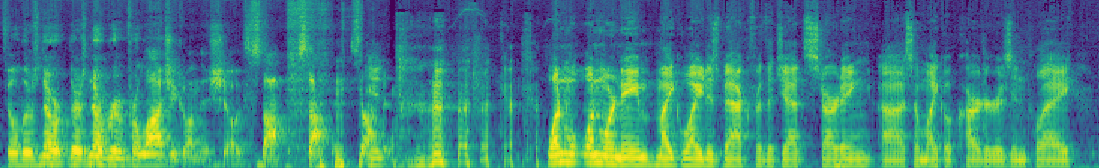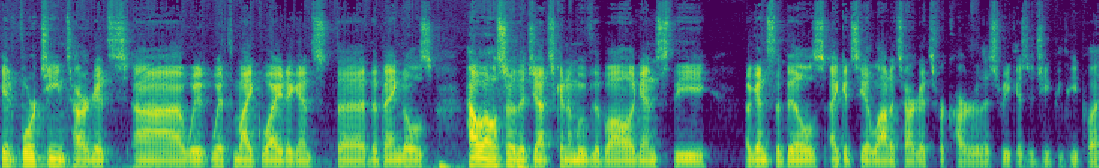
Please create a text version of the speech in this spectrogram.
Phil, there's no there's no room for logic on this show. Stop, stop it, stop it. one one more name. Mike White is back for the Jets starting. Uh, so Michael Carter is in play. He had 14 targets uh, with with Mike White against the the Bengals. How else are the Jets going to move the ball against the against the Bills? I could see a lot of targets for Carter this week as a GPP play.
